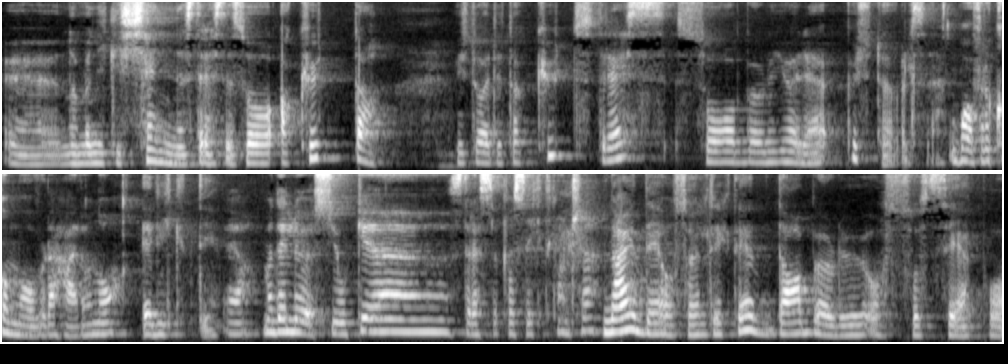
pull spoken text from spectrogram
eh, når man ikke kjenner stresset så akutt, da. Hvis du har et akutt stress, så bør du gjøre pusteøvelse. Bare for å komme over det her og nå? Riktig. Ja, men det løser jo ikke stresset på sikt, kanskje? Nei, det er også helt riktig. Da bør du også se på,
